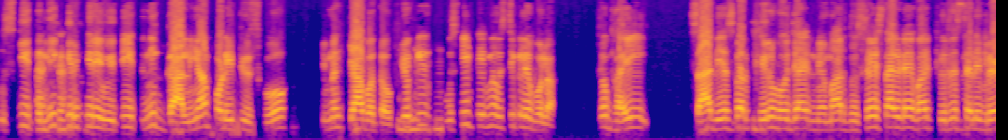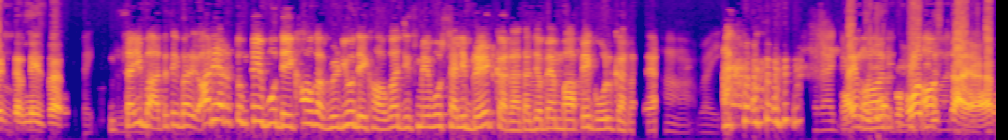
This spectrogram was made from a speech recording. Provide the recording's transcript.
उसकी इतनी अच्छा। किरकिरी हुई थी इतनी गालियाँ पड़ी थी उसको कि मैं क्या बताऊँ क्योंकि हम्म। उसी टीम में उसी के लिए बोला तो भाई शायद इस बार फिर हो जाए नेमार दूसरे साइड है भाई फिर से सेलिब्रेट तो कर ले इस बार। सही बात है सही बात अरे यार तुमने वो देखा होगा वीडियो देखा होगा जिसमें वो सेलिब्रेट कर रहा था जब एम्बापे गोल कर रहा था हाँ भाई। भाई मुझे बहुत गुस्सा आया यार।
